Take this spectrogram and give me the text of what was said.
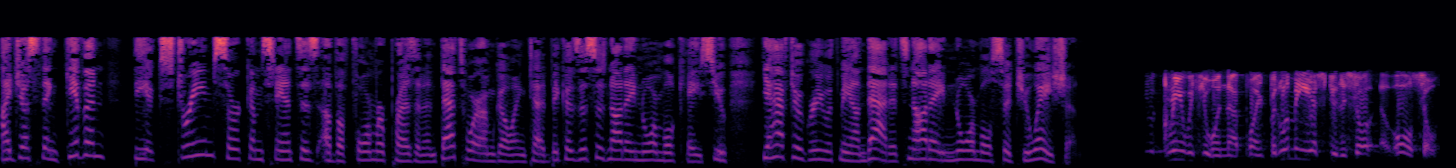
I just think given the extreme circumstances of a former president, that's where I'm going, Ted, because this is not a normal case. You, you have to agree with me on that. It's not a normal situation. Agree with you on that point, but let me ask you this also.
